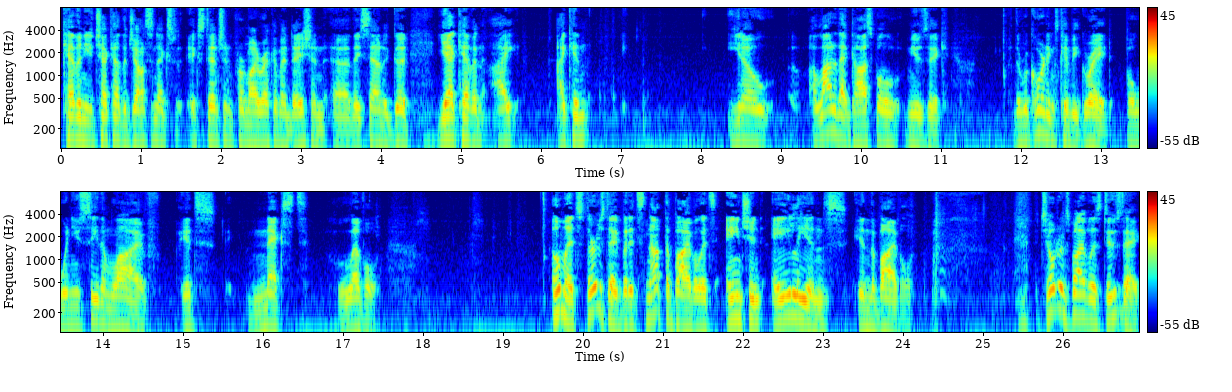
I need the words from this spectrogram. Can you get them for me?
Kevin, you checked out the Johnson ex- extension per my recommendation. Uh, they sounded good. Yeah, Kevin, I, I can, you know, a lot of that gospel music, the recordings can be great, but when you see them live, it's next level. Uma, it's Thursday, but it's not the Bible. It's ancient aliens in the Bible. the children's Bible is Tuesday.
